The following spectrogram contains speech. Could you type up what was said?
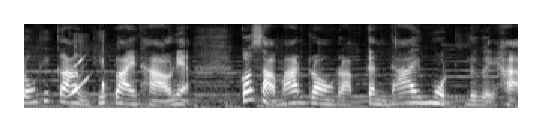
ลงที่กลางหรือที่ปลายเท้าเนี่ยก็สามารถรองรับกันได้หมดเลยค่ะ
